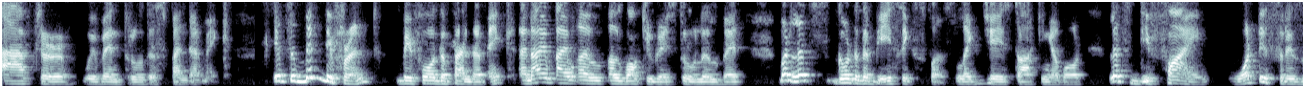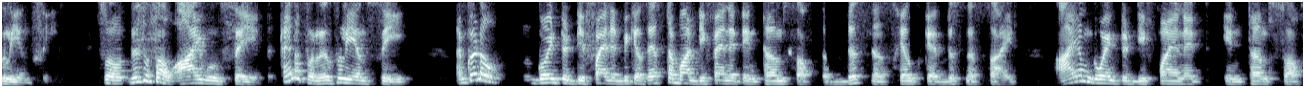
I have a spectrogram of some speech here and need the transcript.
after we went through this pandemic. It's a bit different before the pandemic, and I, will I'll walk you guys through a little bit. But let's go to the basics first, like Jay is talking about. Let's define what is resiliency? So this is how I will say it. Kind of a resiliency. I'm kind of going to define it because Esteban defined it in terms of the business, healthcare business side. I am going to define it in terms of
